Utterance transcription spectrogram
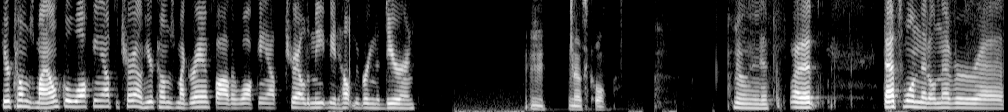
Here comes my uncle walking out the trail, and here comes my grandfather walking out the trail to meet me to help me bring the deer in. Mm, that's cool. No, yeah, well, that's one that'll never. Uh,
